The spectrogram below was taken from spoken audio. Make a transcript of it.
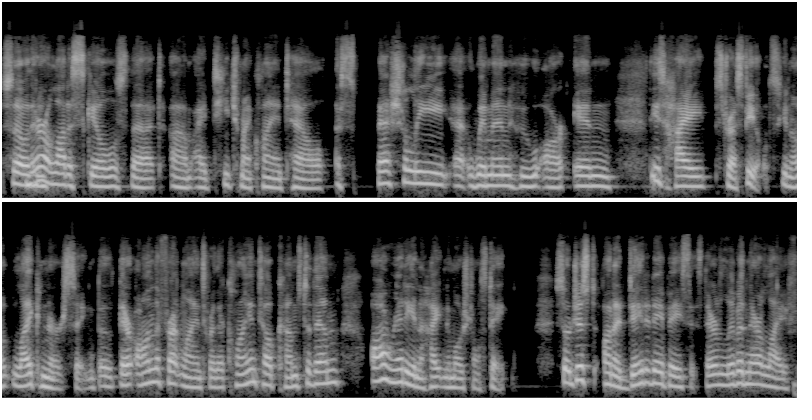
So mm-hmm. there are a lot of skills that um, I teach my clientele, especially uh, women who are in these high stress fields, you know, like nursing. They're on the front lines where their clientele comes to them already in a heightened emotional state. So, just on a day to day basis, they're living their life.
